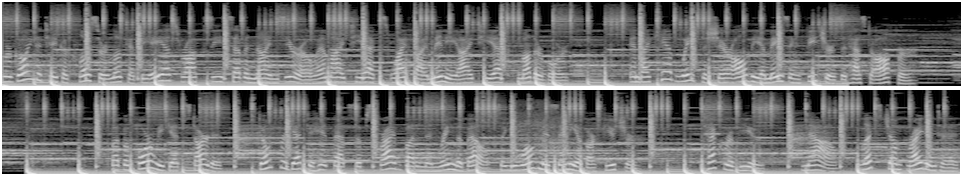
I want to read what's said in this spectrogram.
we're going to take a closer look at the ASRock Z790 MITX Wi-Fi Mini ITX motherboard. And I can't wait to share all the amazing features it has to offer. But before we get started, don't forget to hit that subscribe button and ring the bell so you won't miss any of our future tech reviews. Now, let's jump right into it.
